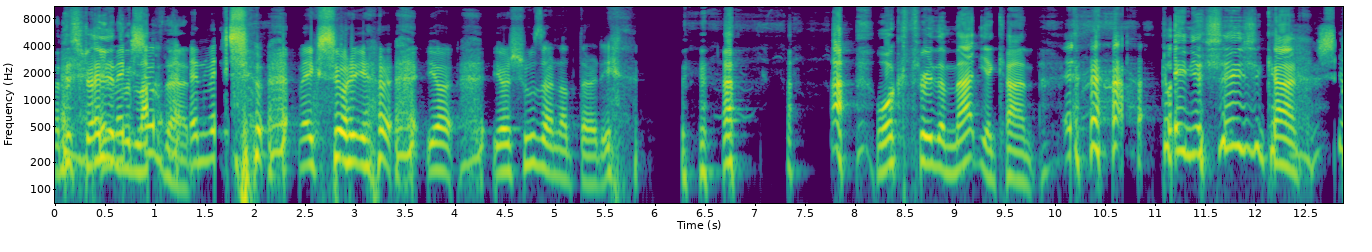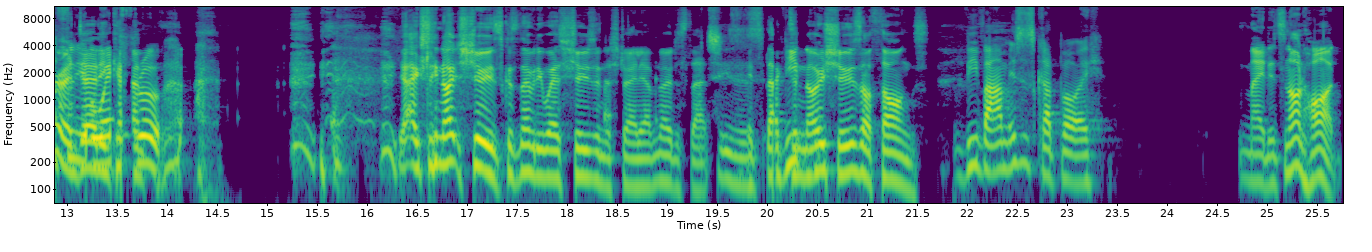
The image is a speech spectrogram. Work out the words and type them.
but Australians would make love sure- that. And make sure, make sure your, your, your shoes are not dirty. Walk through the mat, you can't. Clean your shoes, you can't. You're a dirty cunt. Yeah, actually, not shoes because nobody wears shoes in Australia. I've noticed that. Jesus. It's back Wie, to no shoes or thongs. wie warm ist es gerade bei euch? Mate, it's not hot.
